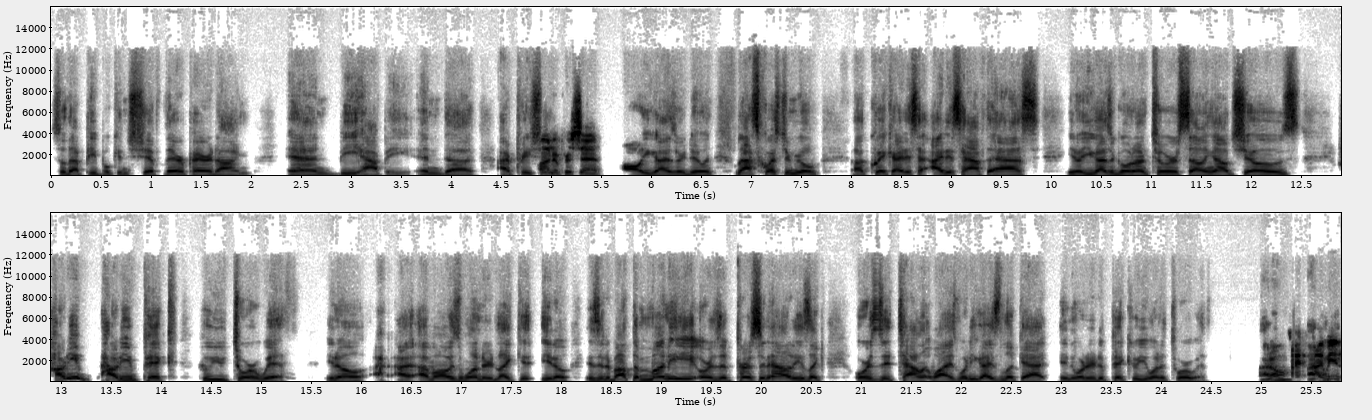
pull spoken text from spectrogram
so that people can shift their paradigm and be happy. And uh, I appreciate 100% all you guys are doing. Last question, real uh, quick. I just I just have to ask. You know, you guys are going on tour, selling out shows. How do you how do you pick who you tour with? You know, I, I've always wondered, like, you know, is it about the money or is it personalities, like, or is it talent wise? What do you guys look at in order to pick who you want to tour with? I don't. I, I, I mean,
